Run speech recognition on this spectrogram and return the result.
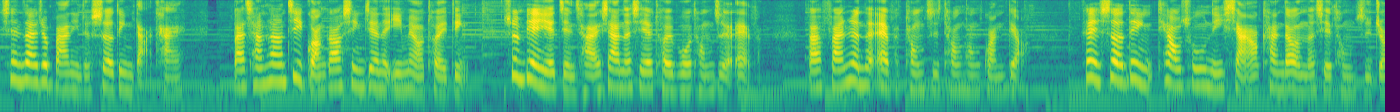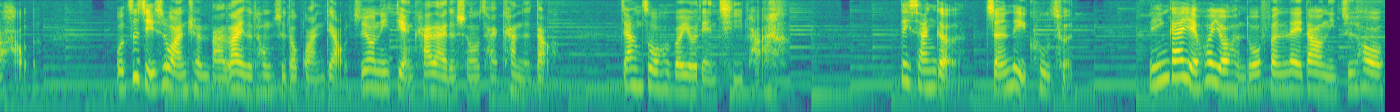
现在就把你的设定打开，把常常寄广告信件的 email 退订，顺便也检查一下那些推播通知的 app，把烦人的 app 通知通通关掉。可以设定跳出你想要看到的那些通知就好了。我自己是完全把 line 的通知都关掉，只有你点开来的时候才看得到。这样做会不会有点奇葩？第三个，整理库存，你应该也会有很多分类到你之后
